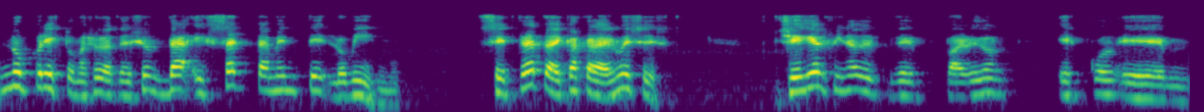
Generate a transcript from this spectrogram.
no presto mayor atención, da exactamente lo mismo. ¿Se trata de cáscara de nueces? Llegué al final del, paredón, eh,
